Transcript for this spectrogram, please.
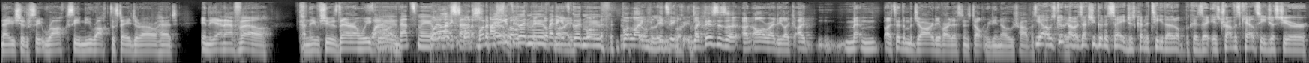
Now you should see rock, see me rock the stage at Arrowhead in the NFL. And he, she was there on week Wow. one. That's smooth. What I a- like that. what- what a I think it's a good move. I pickup think it's a good move. but like it's inc- like this is a, an already like I me- I'd say the majority of our listeners don't really know Travis. Yeah, I was good. I was actually going to say, just kind of tee that up because uh, is Travis Kelce just your?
